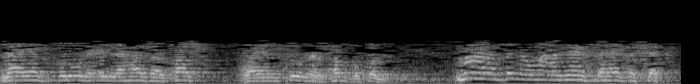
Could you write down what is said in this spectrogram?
لا يذكرون إلا هذا الفصل وينسون الحب كله. مع ربنا ومع الناس بهذا الشكل.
